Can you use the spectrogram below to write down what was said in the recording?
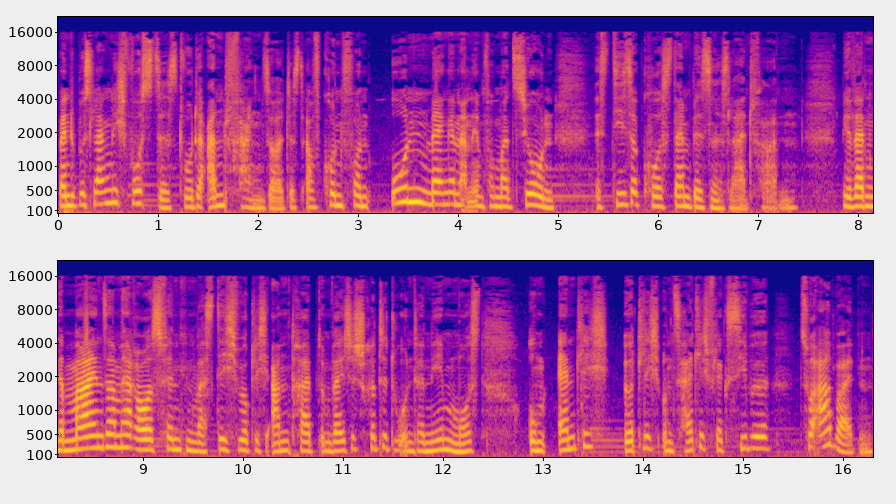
Wenn du bislang nicht wusstest, wo du anfangen solltest, aufgrund von Unmengen an Informationen, ist dieser Kurs dein Business-Leitfaden. Wir werden gemeinsam herausfinden, was dich wirklich antreibt und welche Schritte du unternehmen musst, um endlich örtlich und zeitlich flexibel zu arbeiten.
